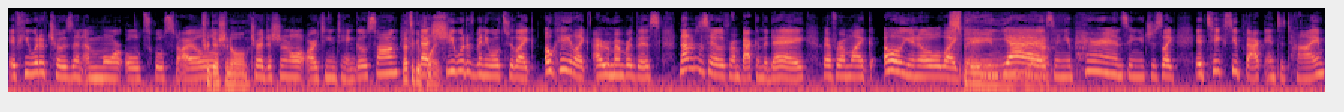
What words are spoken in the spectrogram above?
if he would have chosen a more old school style Traditional. traditional Argentine Tango song. That's a good that point. she would have been able to like, okay, like I remember this not necessarily from back in the day, but from like, oh, you know, like Spain, yes, yeah. and your parents and you just like it takes you back into time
